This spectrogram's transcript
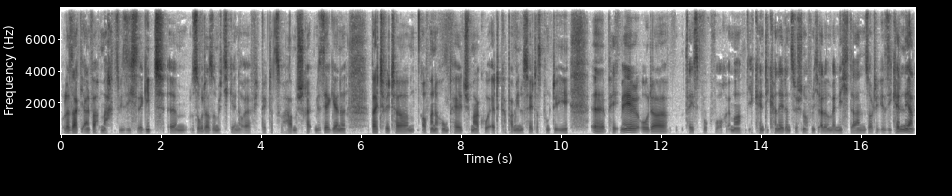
Oder sagt ihr einfach, macht's, wie sich ergibt. Ähm, so oder so möchte ich gerne euer Feedback dazu haben. Schreibt mir sehr gerne bei Twitter, auf meiner Homepage marco.kappa-haters.de äh, per Mail oder Facebook, wo auch immer. Ihr kennt die Kanäle inzwischen hoffentlich alle und wenn nicht, dann solltet ihr sie kennenlernen.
